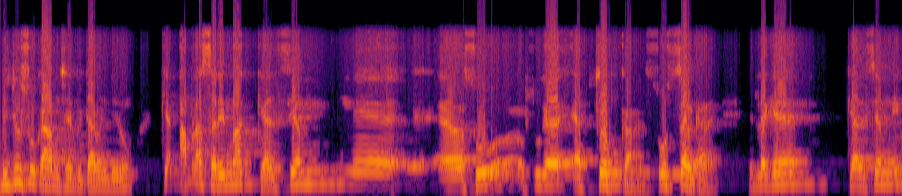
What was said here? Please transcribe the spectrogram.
બીજું શું કામ છે વિટામિન ડીનું કે આપણા શરીરમાં કેલ્શિયમને શું શું કહેવાય? એબ્સોર્બ કરે, શોષણ કરે. એટલે કે કેલ્શિયમની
